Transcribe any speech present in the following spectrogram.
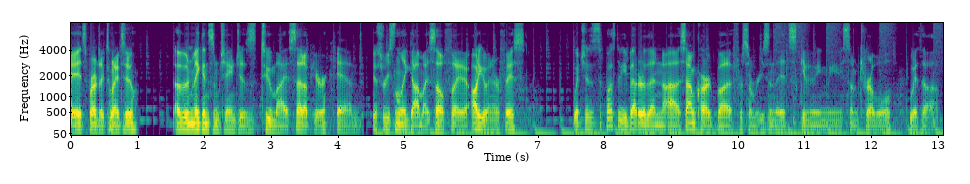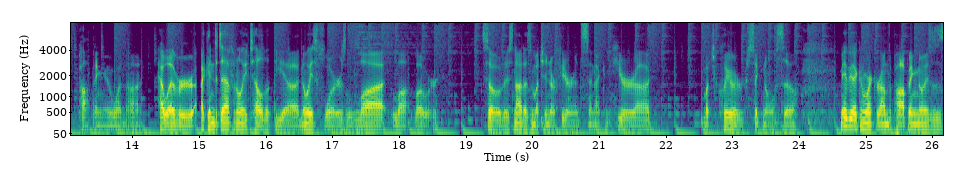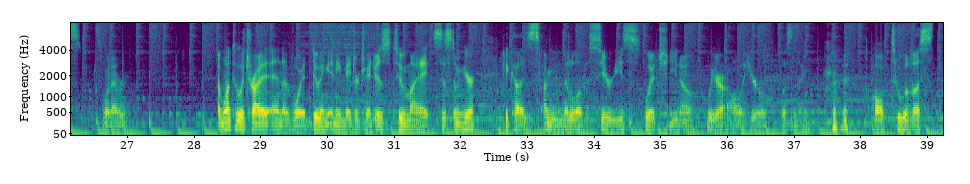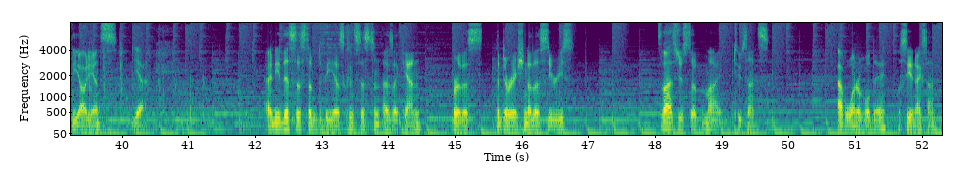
It's Project 22. I've been making some changes to my setup here, and just recently got myself a audio interface, which is supposed to be better than uh, sound card, but for some reason it's giving me some trouble with uh, popping and whatnot. However, I can definitely tell that the uh, noise floor is a lot, lot lower, so there's not as much interference, and I can hear uh, much clearer signal. So maybe I can work around the popping noises, whatever. I want to try and avoid doing any major changes to my system here because I'm in the middle of a series, which, you know, we are all here listening. all two of us, the audience. Yeah. I need this system to be as consistent as I can for this the duration of this series. So that's just a, my two cents. Have a wonderful day. We'll see you next time.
